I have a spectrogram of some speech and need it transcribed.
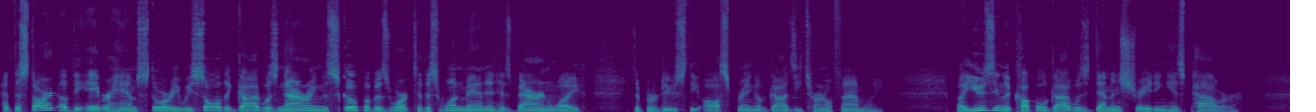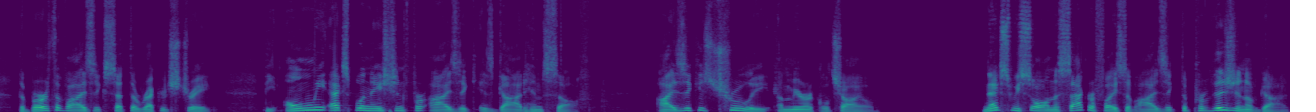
At the start of the Abraham story, we saw that God was narrowing the scope of his work to this one man and his barren wife to produce the offspring of God's eternal family. By using the couple, God was demonstrating his power. The birth of Isaac set the record straight. The only explanation for Isaac is God himself. Isaac is truly a miracle child. Next, we saw in the sacrifice of Isaac the provision of God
